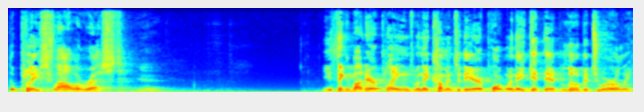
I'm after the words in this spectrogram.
the place for our rest. You think about airplanes when they come into the airport, when they get there a little bit too early,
